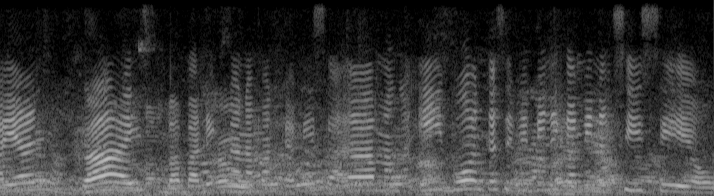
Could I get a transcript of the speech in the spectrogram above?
ayan guys, babalik na naman kami sa uh, mga ibon kasi bibili kami ng sisiyo.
